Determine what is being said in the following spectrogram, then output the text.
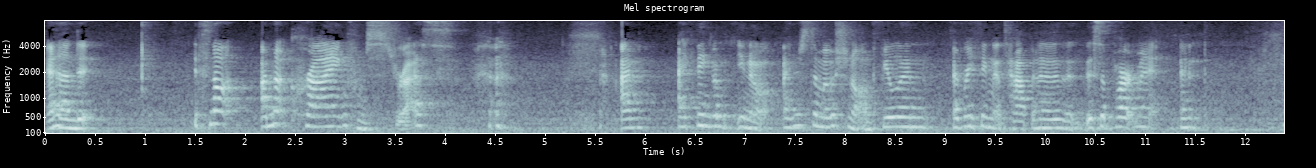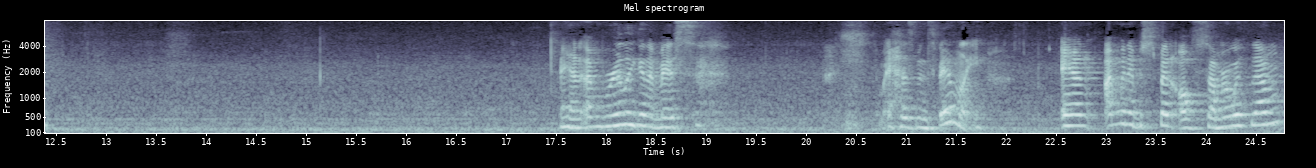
And it's not, I'm not crying from stress. I'm, I think I'm, you know, I'm just emotional. I'm feeling everything that's happening in this apartment and and I'm really gonna miss my husband's family. And I'm gonna spend all summer with them.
